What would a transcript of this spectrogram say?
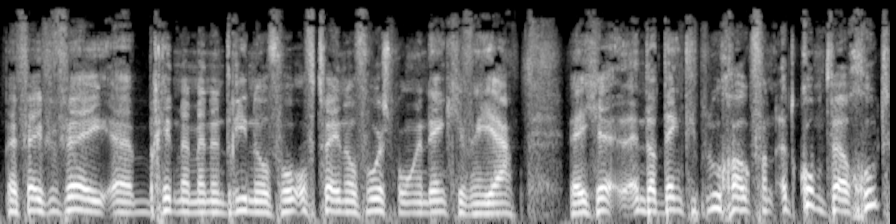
Bij VVV begint men met een 3-0 voor, of 2-0 voorsprong. En denk je van ja, weet je, en dat denkt die ploeg ook van het komt wel goed.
